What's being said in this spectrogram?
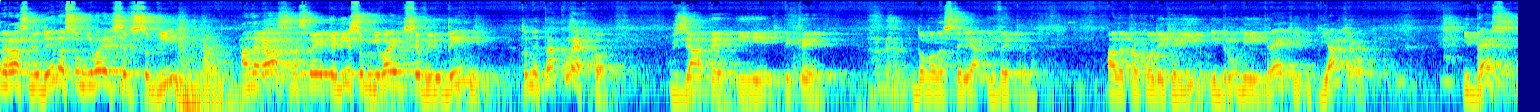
не раз людина сумнівається в собі, а не раз настоятелі сумніваються в людині, то не так легко взяти і піти до монастиря і витримати. Але проходить рік, і другий, і третій, і п'ять років, і десять.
